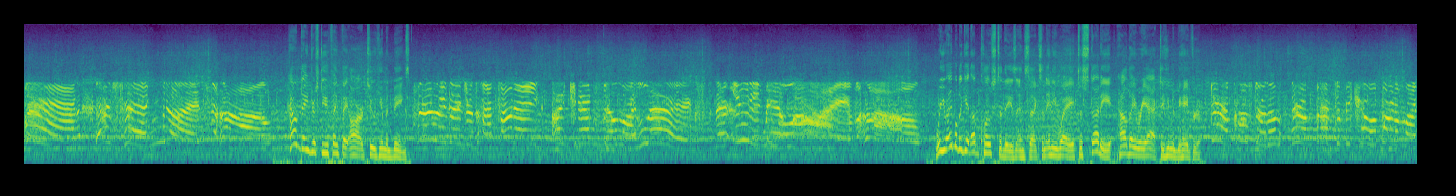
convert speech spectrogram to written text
bad. Hashtag nuts. Oh, How dangerous do you think they are to human beings? very dangerous, Toddy. I can't feel my legs. They're eating me alive. Oh. Were you able to get up close to these insects in any way to study how they react to human behavior? Get up close to them. They're about to become a part of my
